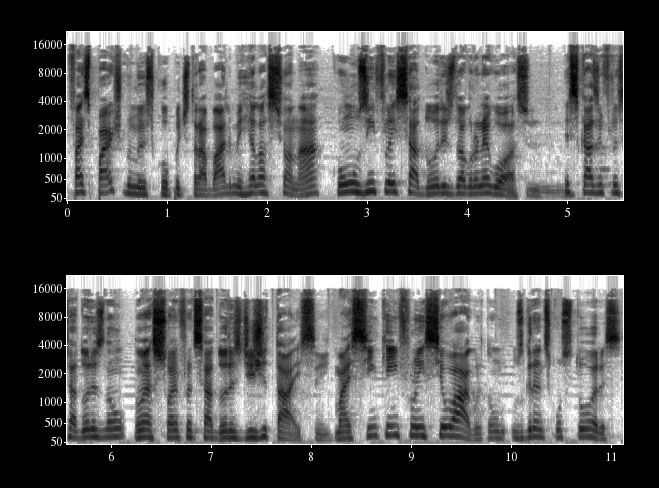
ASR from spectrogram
faz parte do meu escopo de trabalho me relacionar com os influenciadores do agronegócio. Uhum. Nesse caso, influenciadores não, não é só influenciadores digitais, sim. mas sim quem influencia o agro. Então, os grandes consultores,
